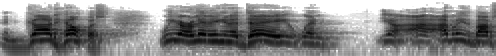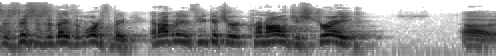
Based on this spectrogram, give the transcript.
And God help us. We are living in a day when you know, I, I, believe the Bible says this is the day that the Lord has made. And I believe if you get your chronology straight, uh,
